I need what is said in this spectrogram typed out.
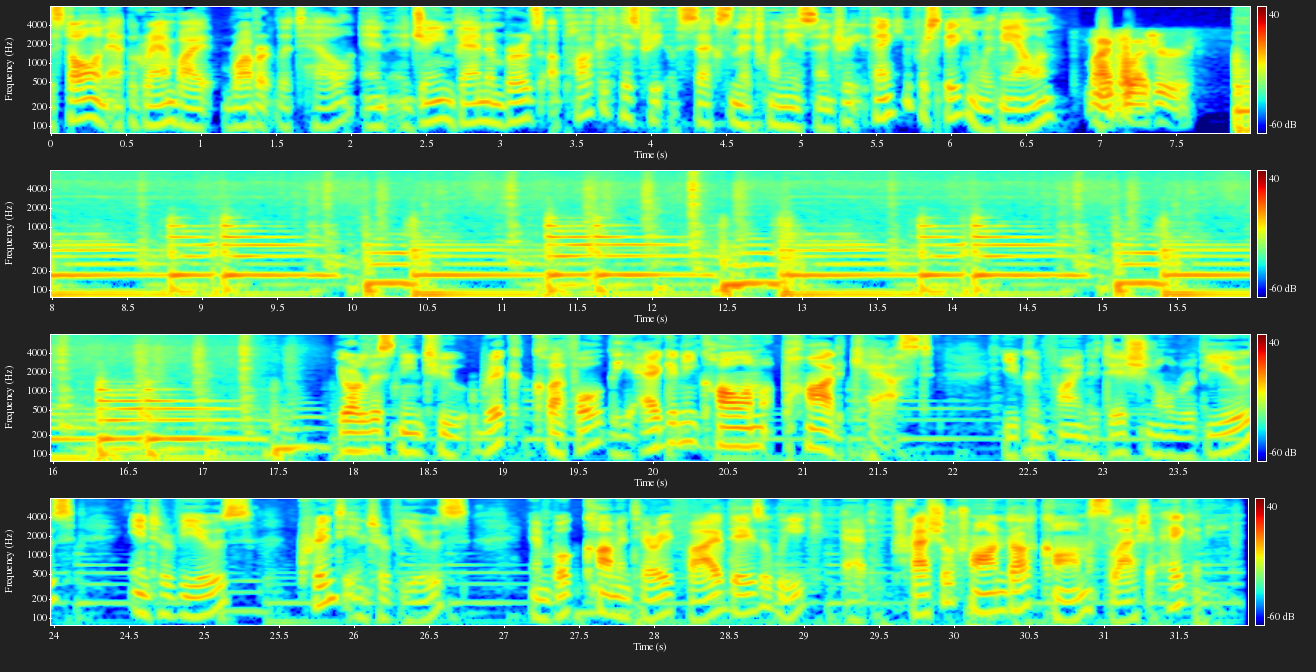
The Stalin Epigram by Robert Littell, and Jane Vandenburgh's A Pocket History of Sex in the 20th Century. Thank you for speaking with me, Alan. My pleasure. You're listening to Rick Kleffel, the Agony Column podcast. You can find additional reviews, interviews, print interviews, and book commentary five days a week at trashotron.com slash agony.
